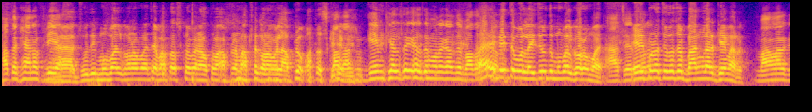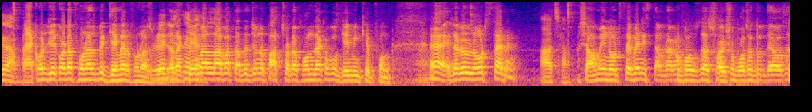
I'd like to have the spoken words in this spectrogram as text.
সাথে ফ্যানও ফ্রি আছে। যদি মোবাইল গরম হয়ে যায় বাতাস করবেন অথবা আপনার মাথা গরম হলে আপনিও বাতাস খেয়ে গেম খেলতে খেলতে মনে করেন যে বাতাস হ্যাঁ, এটাই তো বললাম এই জন্য তো মোবাইল গরম হয়। আচ্ছা, এরপরে? চলে যাও বাংলার গেমার বাংলার গ্রাম এখন যে কটা ফোন আসবে গেমার ফোন আসবে। যারা 7 গেমার লাভার তাদের জন্য পাঁচ ছটা ফোন দেখাবো গেমিং কে ফোন হ্যাঁ এটা হলো নোট সেভেন আচ্ছা। Xiaomi নোট প্রসেসর দেওয়া আছে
